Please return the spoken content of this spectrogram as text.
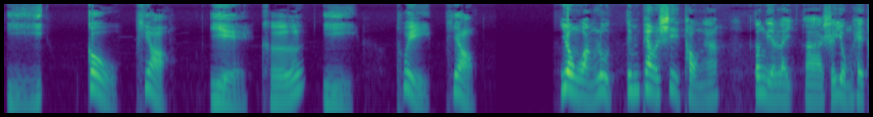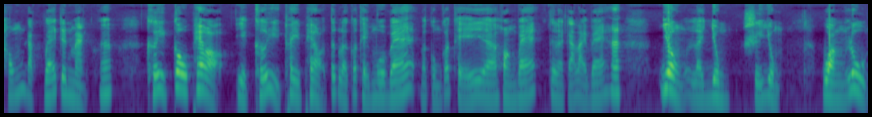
以购票。 也可以退 退票 dùng 网络订票系统á có nghĩa là uh, sử dụng hệ thống đặt vé trên mạng ha. Có thể购票也可以退票tức là có thể mua vé và cũng có thể uh, hoàn vé tức là trả lại vé ha. Dùng là dùng sử dụng. Quảng lưu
